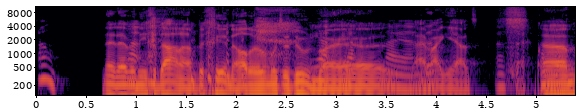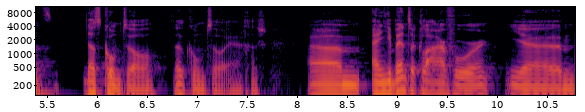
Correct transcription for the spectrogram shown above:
Oh. Nee, dat hebben we Ja. niet gedaan aan het begin. Dat hadden we moeten doen, Ja, maar ja. eh, Nou ja, nee, dat- maakt niet uit. Dat is echt- komt wel Ehm. Dat komt wel. Dat komt wel ergens. Ehm, en je bent er klaar voor. Je,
